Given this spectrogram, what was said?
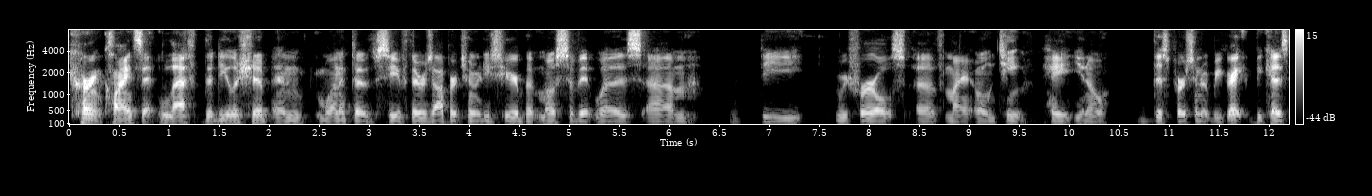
current clients that left the dealership and wanted to see if there's opportunities here but most of it was um, the referrals of my own team. Hey you know this person would be great because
